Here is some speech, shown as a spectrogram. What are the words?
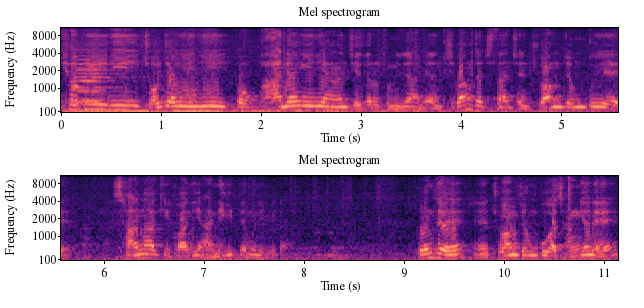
협의인이 조정인이 또 반영인이 하는 제도를 두느냐 하면 지방자치단체는 중앙정부의 산하기관이 아니기 때문입니다. 그런데 예, 중앙정부가 작년에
